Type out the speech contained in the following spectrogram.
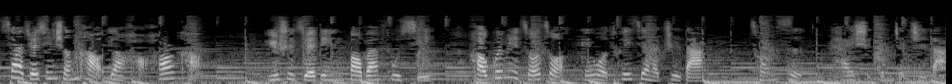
下决心省考要好好考，于是决定报班复习。好闺蜜左左给我推荐了智达，从此开始跟着智达。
